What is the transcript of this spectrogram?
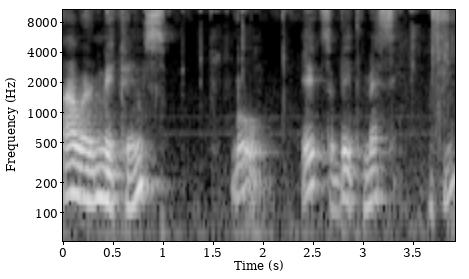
our mittens. Oh, it's a bit messy. Mhm.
